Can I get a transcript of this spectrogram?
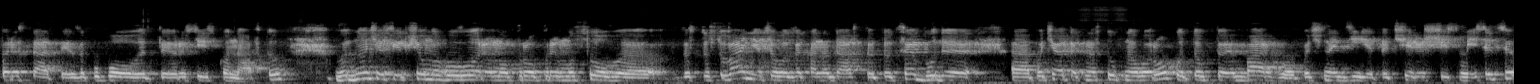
перестати закуповувати російську нафту. Водночас, якщо ми говоримо про примусове застосування цього законодавства, то це буде е, початок наступного року, тобто ембарго почне діяти через 6 місяців.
